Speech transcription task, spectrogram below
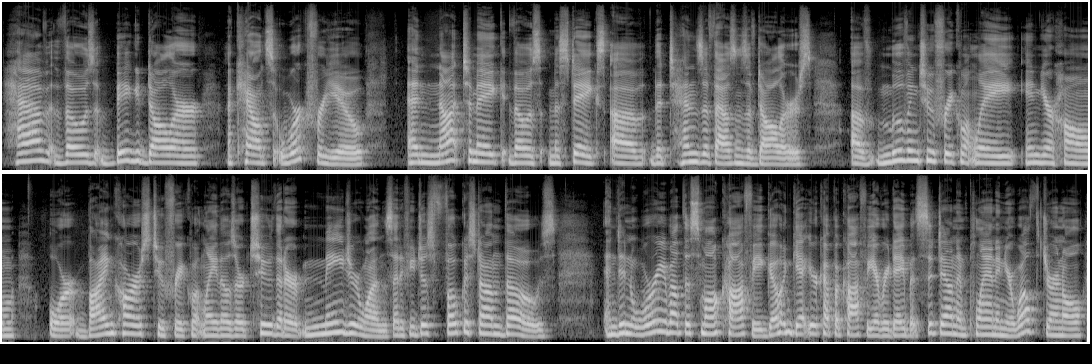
have those big dollar accounts work for you, and not to make those mistakes of the tens of thousands of dollars of moving too frequently in your home or buying cars too frequently. Those are two that are major ones that if you just focused on those and didn't worry about the small coffee, go and get your cup of coffee every day, but sit down and plan in your wealth journal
